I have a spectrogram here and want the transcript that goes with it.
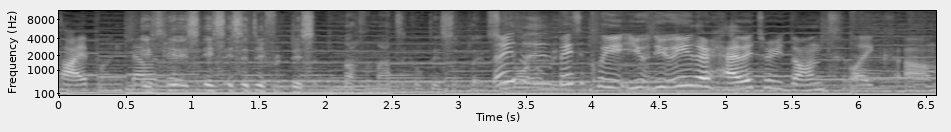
type of intelligence. It's, it's, it's, it's a different dis- mathematical discipline. So No, it's, it's basically you you either have it or you don't. Like um.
